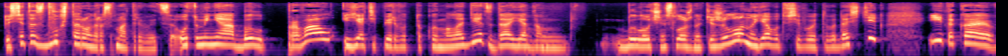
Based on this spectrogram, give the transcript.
То есть это с двух сторон рассматривается. Вот у меня был провал, и я теперь вот такой молодец, да, я угу. там было очень сложно, тяжело, но я вот всего этого достиг. И такая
